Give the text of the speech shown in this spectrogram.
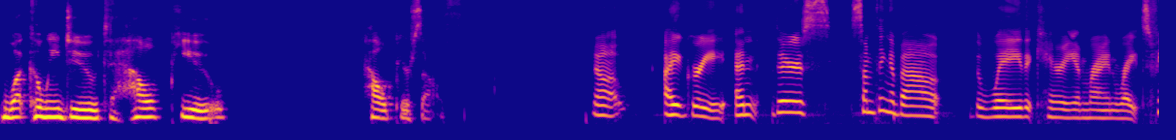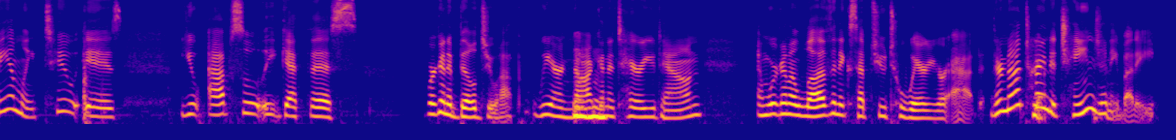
What can we do to help you help yourself? No, I agree. And there's something about the way that Carrie Ann Ryan writes family, too, is you absolutely get this we're going to build you up. We are not Mhm. going to tear you down. And we're going to love and accept you to where you're at. They're not trying to change anybody.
